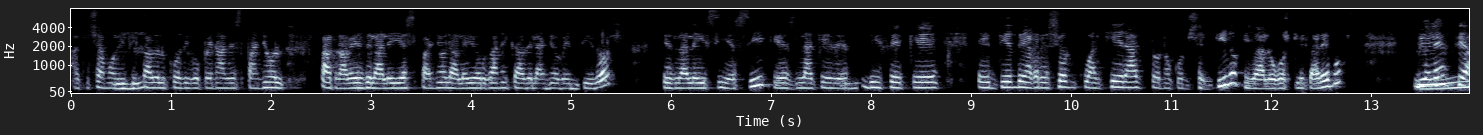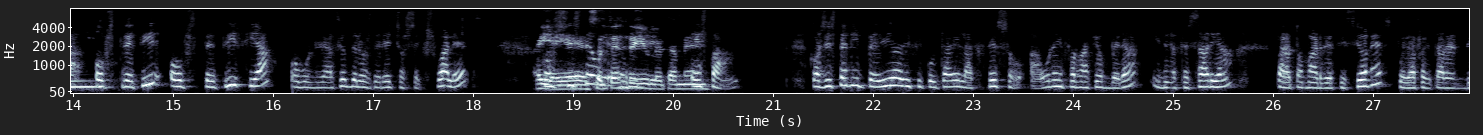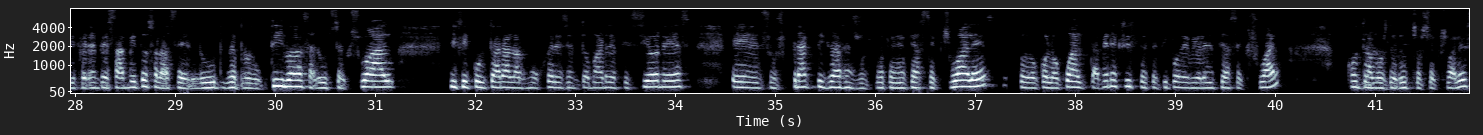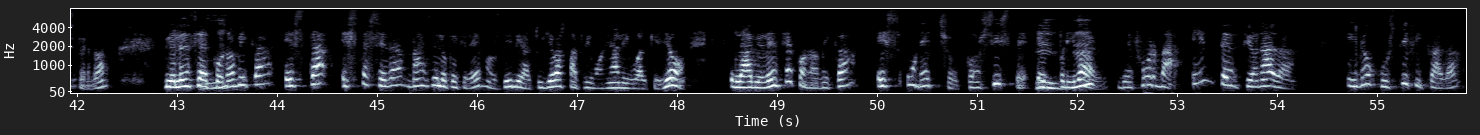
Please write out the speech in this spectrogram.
aquí se ha modificado el Código Penal español a través de la ley española, ley orgánica del año 22, que es la ley CSI, que es la que dice que entiende agresión cualquier acto no consentido, que ya luego explicaremos. Violencia mm. obstetricia o vulneración de los derechos sexuales. consiste eso es terrible también. consiste en impedir o dificultar el acceso a una información veraz y necesaria para tomar decisiones. Puede afectar en diferentes ámbitos a la salud reproductiva, salud sexual, dificultar a las mujeres en tomar decisiones, en sus prácticas, en sus preferencias sexuales, todo con lo cual también existe este tipo de violencia sexual contra los derechos sexuales, perdón. Violencia económica, esta, esta se da más de lo que creemos, Dilia, tú llevas patrimonial igual que yo. La violencia económica es un hecho, consiste en privar de forma intencionada y no justificada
